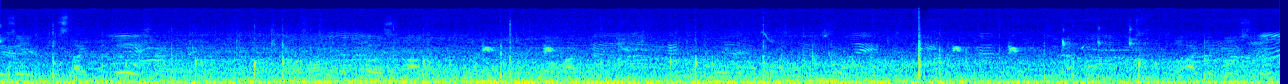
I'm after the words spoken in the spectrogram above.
you see, it's like this? It's only the first part. Go harder. So, so I can go straight.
